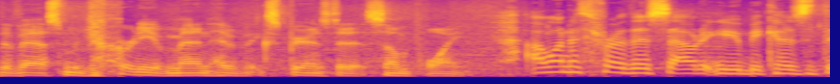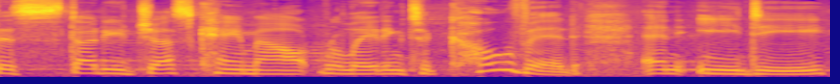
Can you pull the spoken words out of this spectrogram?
the vast majority of men have experienced it at some point. I want to throw this out at you because this study just came out relating to COVID and ED,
